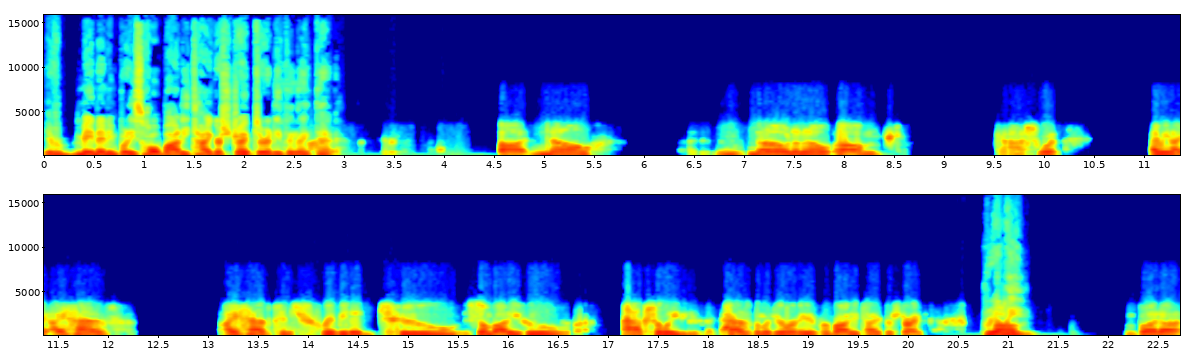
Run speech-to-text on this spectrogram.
You ever made anybody's whole body tiger striped or anything like that? Uh, no, no, no, no. Um, gosh, what? I mean, I, I have, I have contributed to somebody who actually has the majority of her body tiger striped. Really? Um, but uh,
